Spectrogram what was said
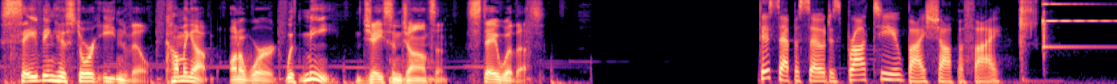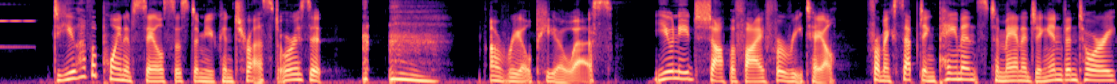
Saving Historic Eatonville, coming up on a word with me, Jason Johnson. Stay with us. This episode is brought to you by Shopify. Do you have a point of sale system you can trust, or is it a real POS? You need Shopify for retail. From accepting payments to managing inventory,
